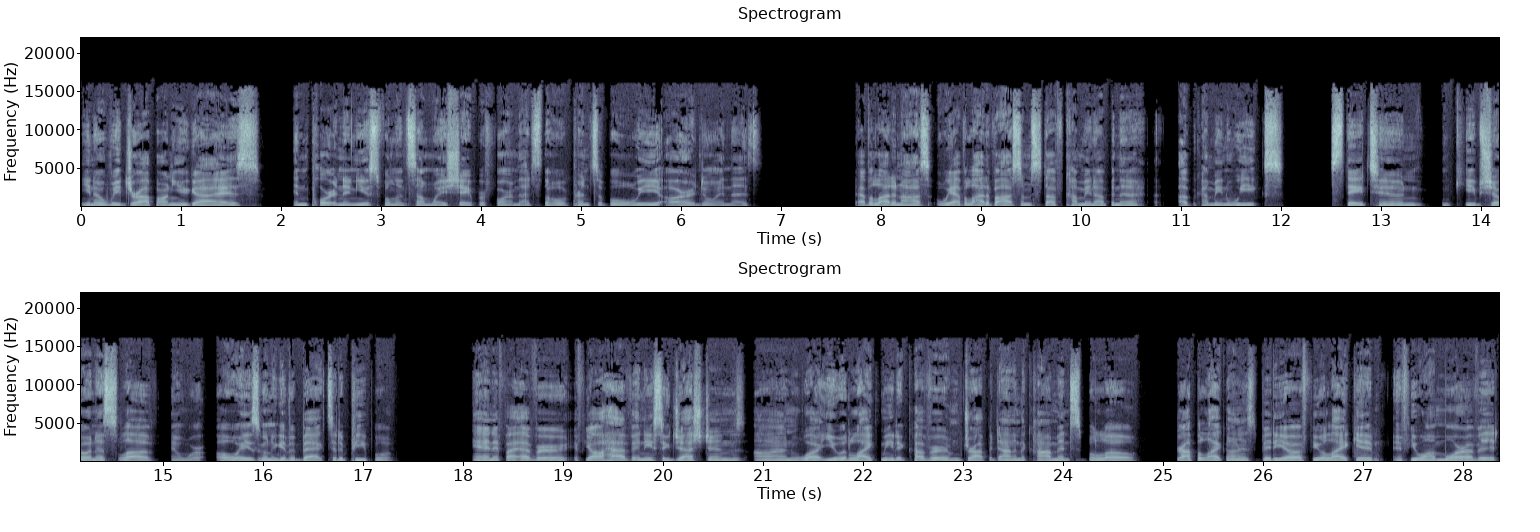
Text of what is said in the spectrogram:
you know we drop on you guys important and useful in some way, shape, or form. That's the whole principle. We are doing this. We have a lot of awesome, we have a lot of awesome stuff coming up in the upcoming weeks. Stay tuned. And keep showing us love, and we're always going to give it back to the people. And if I ever, if y'all have any suggestions on what you would like me to cover, drop it down in the comments below. Drop a like on this video if you like it, if you want more of it.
